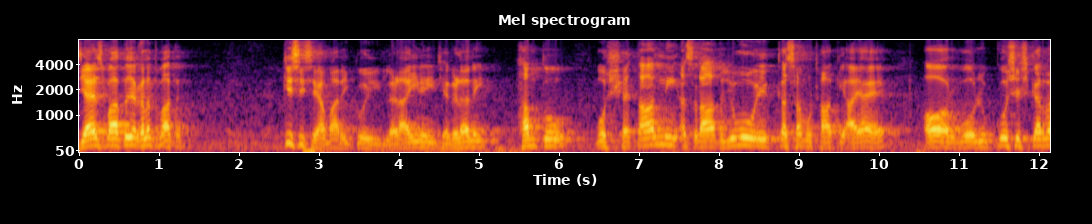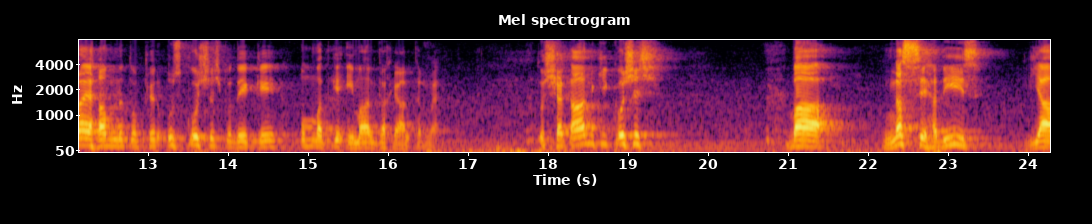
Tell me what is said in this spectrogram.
जायज़ बात है या गलत बात है? किसी से हमारी कोई लड़ाई नहीं, झगड़ा नहीं। हम तो वो शैतानी असरात जो वो एक कसम उठा के आया है और वो जो कोशिश कर रहा है हमने तो फिर उस कोशिश को देख के उम्मत के ईमान का ख्याल करना है। तो शैतान की कोशिश बा नस हदीस या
